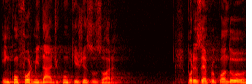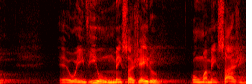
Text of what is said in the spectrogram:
em conformidade com o que Jesus ora. Por exemplo, quando eu envio um mensageiro com uma mensagem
